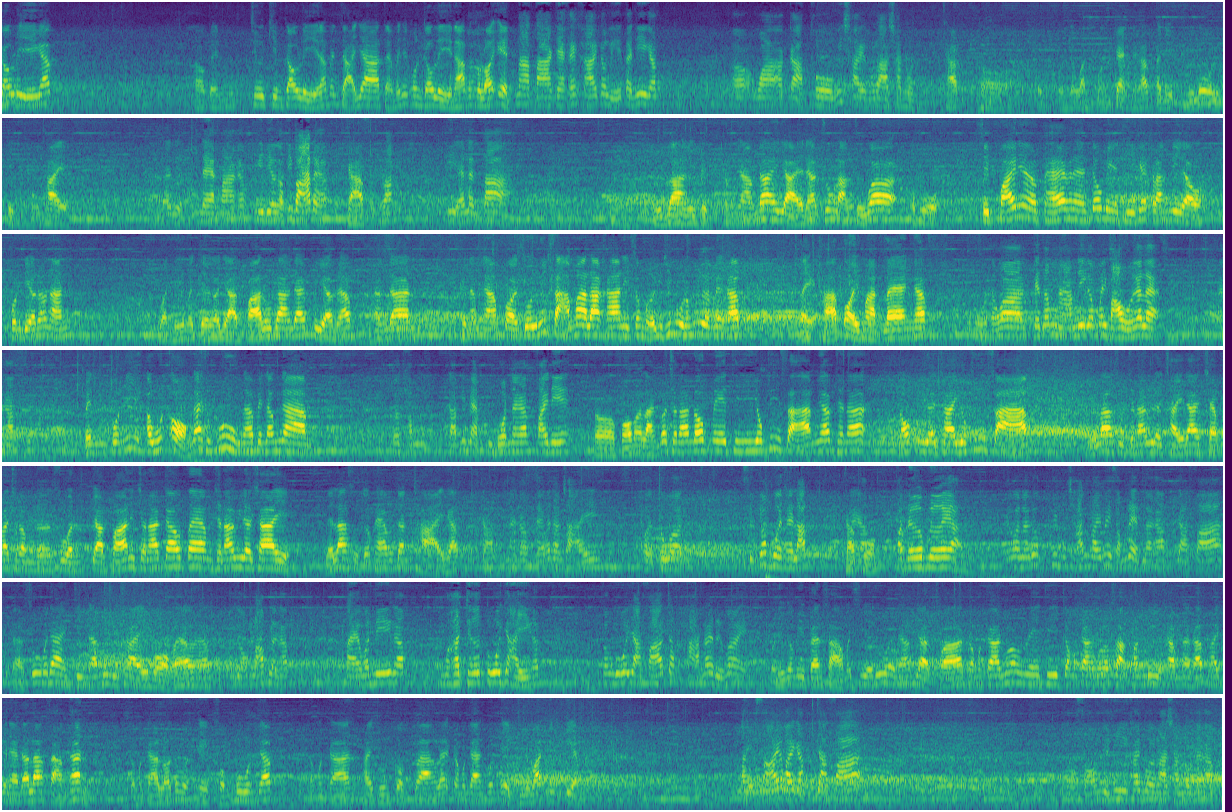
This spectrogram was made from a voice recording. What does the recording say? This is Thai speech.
เกาหลีครับเขาเป็นชื่อคิมเกาหลีนะเป็นฉายาแต่ไม่ใช่คนเกาหลีนะเป็นคนร้อยเอ็ดหน้าตาแกคล้าย ๆ เกาหลีแต่นี่ครับเอ่อวาอากาศโทวิชัยราชานนท์ครับก็เป็นคนจังหวัดขอนแก่นนะครับ อดีตฮีโร่โอลิมปิกของไทยได้เหรียญทองแดงมาครับปีเดียวกับพี่บาสนะครับครับสมรักที่แอตแลนตารูปร่างนี่เพชรทำงามได้ใหญ่นะครับ ช่วงหลังถือว่า โอ้โห สิบไฟท์เนี่ยแพ้คะแนนเจ้าเมทีแค่ครั้งเดียว คนเดียวเท่านั้น วันนี้มาเจอกับหยาดฟ้ารูปร่างได้เปรียบนะครับ ทางด้านเพชรน้ำงามปล่อยตัวที่สามมาราคานี่เสมออยู่ที่มูลน้ำเงินนะครับเตะขาต่อยหมัดแรงครับโอ้โหแต่ว่าเพชรน้ำงามนี่ก็ไม่เบาเหมือนกันแหละนะครับ เป็นคนที่อาวุธออกได้ทุกลูกนะครับเป็นน้ำงาม ก็ทำดาร์บี้แมตช์อุบลนะครับ ไฟล์นี้ก็ฟอร์มหลังก็ชนะน็อกเมทียกที่ 3 ครับ ชนะ น็อกวีรชัยยกที่3เดี๋ยวล่าสุดชนะวีรชัยได้แชมป์ราชดำเนิน ส่วนหยาดฟ้านี่ชนะ 9 แต้ม ชนะวีรชัยและล่าสุดก็แพ้พระจันทร์ฉายครับครับนะครับแพ้พระจันทร์ฉายเปิดตัวศึกยอดมวยไทยรัฐครับนะผมประเดิมเลยอะในวันนั้นก็ขึ้นชั้นไปไม่สำเร็จแล้วครับหยาดฟ้าแต่สู้ไม่ได้จริงๆนะพี่วิชัยบอกแล้วนะครับยอมรับเลยครับ แต่วันนี้ครับมาเจอตัวใหญ่ครับ ต้องดูว่าหยาดฟ้าจะผ่านได้หรือไม่ วันนี้ก็มีแฟนสาวมาเชียร์ด้วยนะครับหยาดฟ้ากรรมการว่าเวทีกรรมการวรศักดิ์พังดีคำนะครับ ให้คะแนนด้านล่าง3ท่าน กรรมการร้อยตำรวจเอกสมบูรณ์ครับ กรรมการไพฑูรย์กบกลาง และกรรมการพลเอกธีรวัตรอินเอี่ยมเตะซ้ายเข้าไปครับหยาดฟ้าก็ซ้อมอยู่ที่ค่ายมวยราชานนท์นะครับ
